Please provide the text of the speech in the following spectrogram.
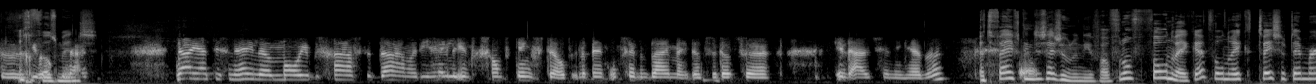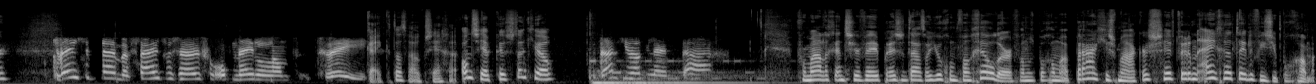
een gevoelsmens. Nou ja, het is een hele mooie, beschaafde dame die hele interessante dingen vertelt. En daar ben ik ontzettend blij mee dat we dat in de uitzending hebben. Het vijftiende seizoen in ieder geval. Vanaf volgende week, hè? Volgende week 2 september. 2 september, 5 en 7 op Nederland 2. Kijk, dat wou ik zeggen. Antje Hepkes, dankjewel. Dankjewel, Glenn. Dag. Voormalig NCRV-presentator Jochem van Gelder van het programma Praatjesmakers... heeft weer een eigen televisieprogramma.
